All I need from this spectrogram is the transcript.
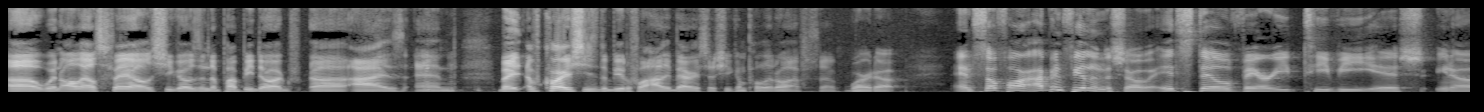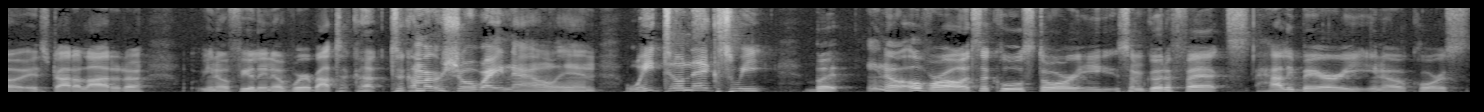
Uh, when all else fails, she goes into puppy dog uh, eyes, and but of course she's the beautiful Halle Berry, so she can pull it off. So Word up. And so far, I've been feeling the show. It's still very TV ish. You know, it's got a lot of the, you know, feeling of we're about to cut to commercial right now and wait till next week. But, you know, overall, it's a cool story. Some good effects. Halle Berry, you know, of course,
